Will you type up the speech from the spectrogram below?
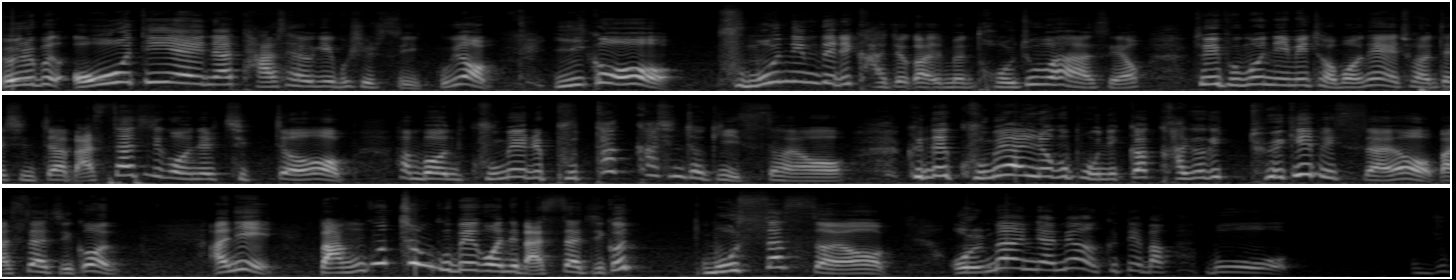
여러분 어디에나 다 사용해 보실 수 있고요. 이거 부모님들이 가져가면 더 좋아하세요. 저희 부모님이 저번에 저한테 진짜 마사지건을 직접 한번 구매를 부탁하신 적이 있어요. 근데 구매하려고 보니까 가격이 되게 비싸요. 마사지건. 아니 19,900원의 마사지건 못 샀어요. 얼마였냐면 그때 막 뭐 6, 7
